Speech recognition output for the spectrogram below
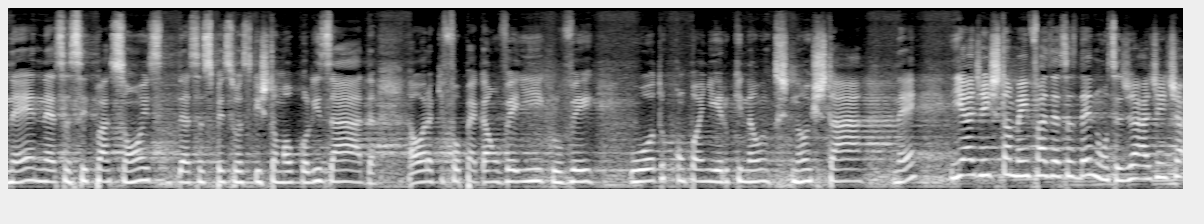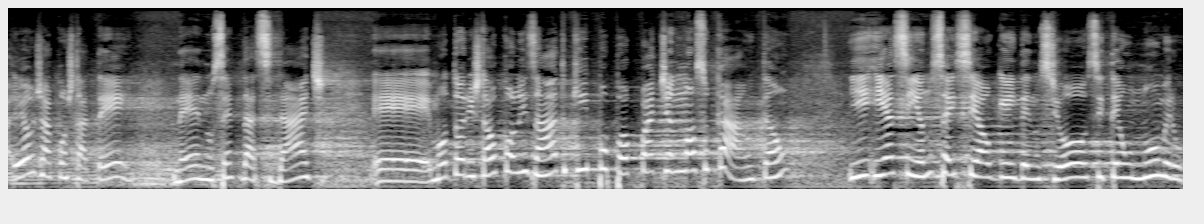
né, nessas situações dessas pessoas que estão alcoolizadas, a hora que for pegar um veículo, ver o outro companheiro que não, não está, né? E a gente também faz essas denúncias. Já, a gente, eu já constatei, né, no centro da cidade, é, motorista alcoolizado que por pouco batia no nosso carro. Então, e, e, assim, eu não sei se alguém denunciou, se tem um número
